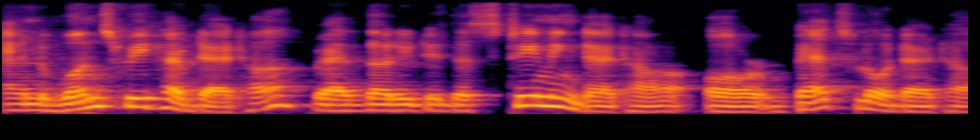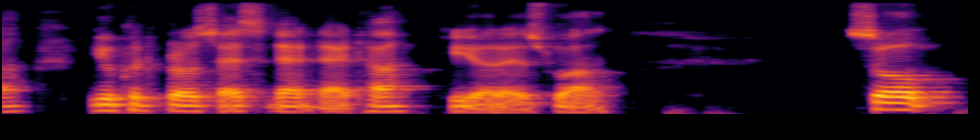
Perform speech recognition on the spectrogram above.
and once we have data, whether it is the streaming data or batch load data, you could process that data here as well. So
